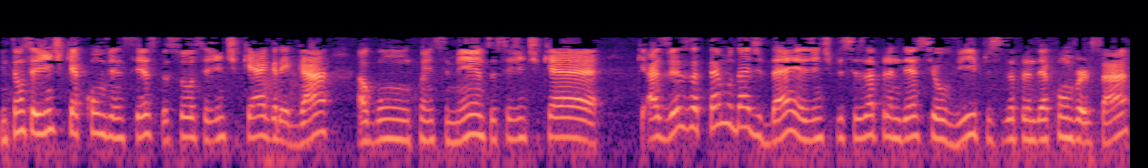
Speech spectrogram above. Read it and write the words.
Então se a gente quer convencer as pessoas, se a gente quer agregar algum conhecimento, se a gente quer às vezes até mudar de ideia, a gente precisa aprender a se ouvir, precisa aprender a conversar,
